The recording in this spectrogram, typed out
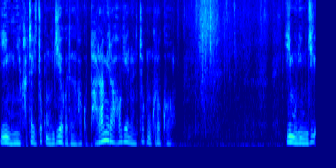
이 문이 갑자기 조금 움직였거든 갖고 바람이라 하기에는 조금 그렇고 이 문이 움직여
